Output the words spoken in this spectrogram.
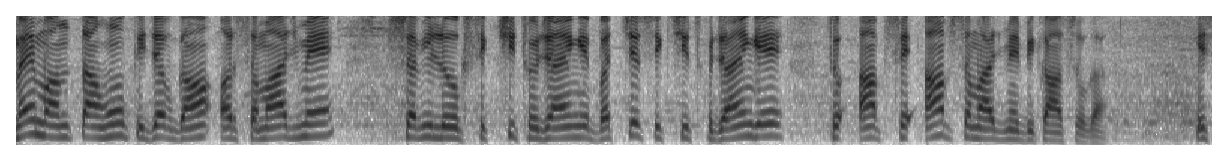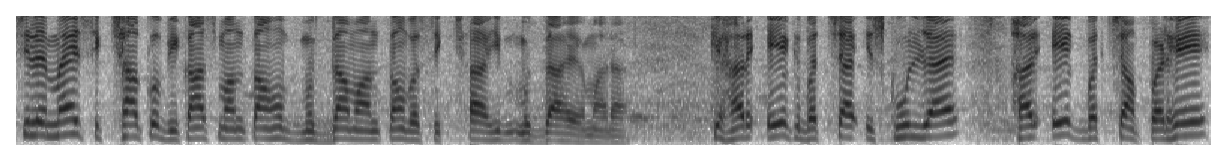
मैं मानता हूँ कि जब गाँव और समाज में सभी लोग शिक्षित हो जाएँगे, बच्चे शिक्षित हो जाएँगे तो आपसे आप समाज में विकास होगा। इसलिए मैं शिक्षा को विकास मानता हूँ, मुद्दा मानता हूँ, बस शिक्षा ही मुद्दा है हमारा। कि हर एक बच्चा स्कूल जाए, हर एक बच्चा पढ़े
